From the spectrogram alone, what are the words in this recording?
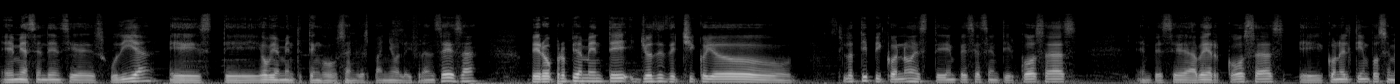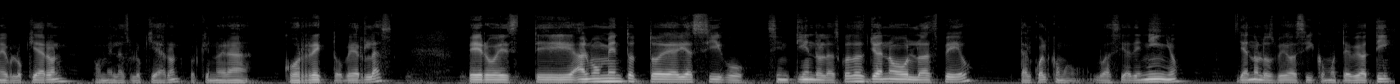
Eh, mi ascendencia es judía, este, obviamente tengo sangre española y francesa, pero propiamente yo desde chico yo lo típico, ¿no? Este, empecé a sentir cosas, empecé a ver cosas, eh, con el tiempo se me bloquearon o me las bloquearon porque no era correcto verlas, pero este, al momento todavía sigo sintiendo las cosas, ya no las veo tal cual como lo hacía de niño, ya no los veo así como te veo a ti,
